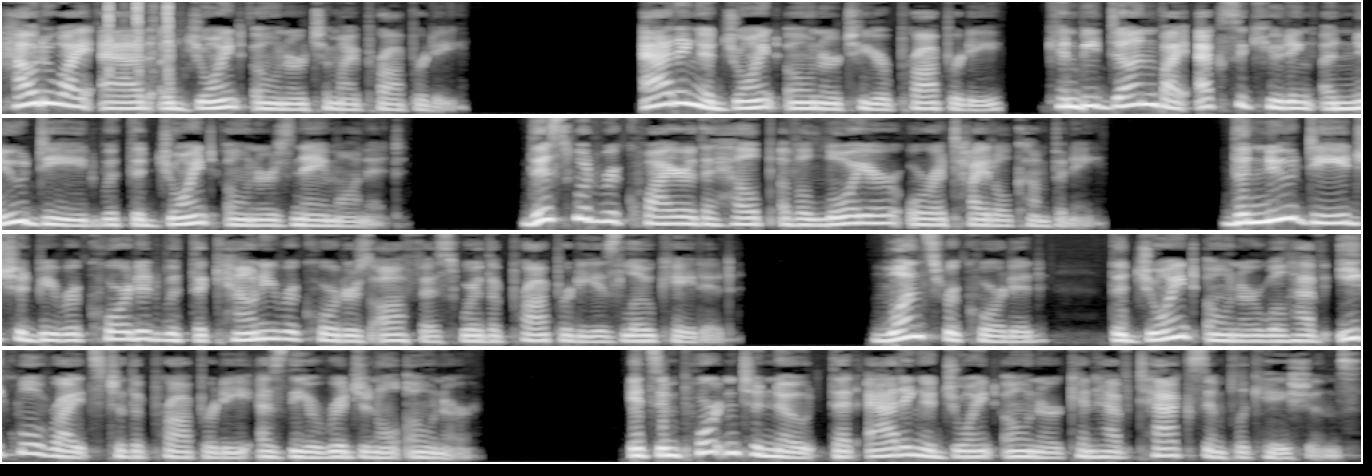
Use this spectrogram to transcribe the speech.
How do I add a joint owner to my property? Adding a joint owner to your property can be done by executing a new deed with the joint owner's name on it. This would require the help of a lawyer or a title company. The new deed should be recorded with the county recorder's office where the property is located. Once recorded, the joint owner will have equal rights to the property as the original owner. It's important to note that adding a joint owner can have tax implications,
